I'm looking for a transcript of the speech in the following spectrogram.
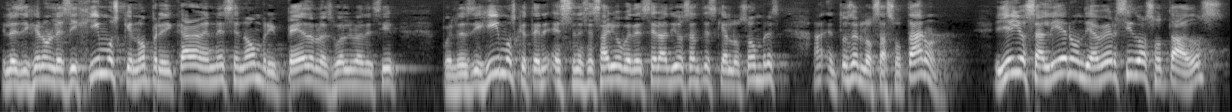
y les dijeron, les dijimos que no predicaran en ese nombre. Y Pedro les vuelve a decir, pues les dijimos que es necesario obedecer a Dios antes que a los hombres. Ah, entonces los azotaron. Y ellos salieron de haber sido azotados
